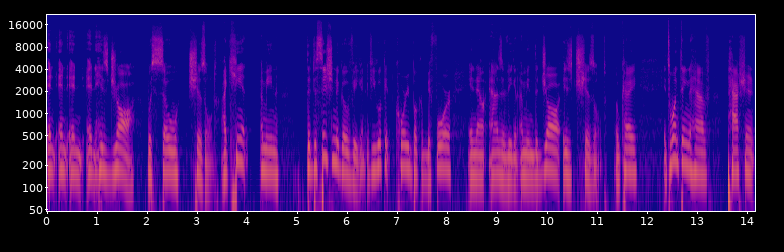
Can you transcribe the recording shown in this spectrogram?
and and and and his jaw was so chiseled. I can't. I mean, the decision to go vegan. If you look at Cory Booker before and now as a vegan, I mean, the jaw is chiseled. Okay, it's one thing to have passionate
